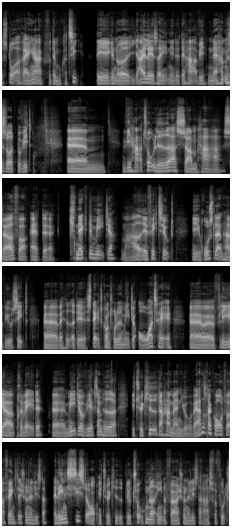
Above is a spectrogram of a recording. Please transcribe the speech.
stor ringeagt for demokrati. Det er ikke noget, jeg læser ind i det. Det har vi nærmest sort på hvidt. Øh, vi har to ledere, som har sørget for at øh, knægte medier meget effektivt. I Rusland har vi jo set, øh, hvad hedder det, statskontrollerede medier overtage øh, flere private øh, medievirksomheder. I Tyrkiet, der har man jo verdensrekord for at fængsle journalister. Alene sidste år i Tyrkiet blev 241 journalister retsforfulgt.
